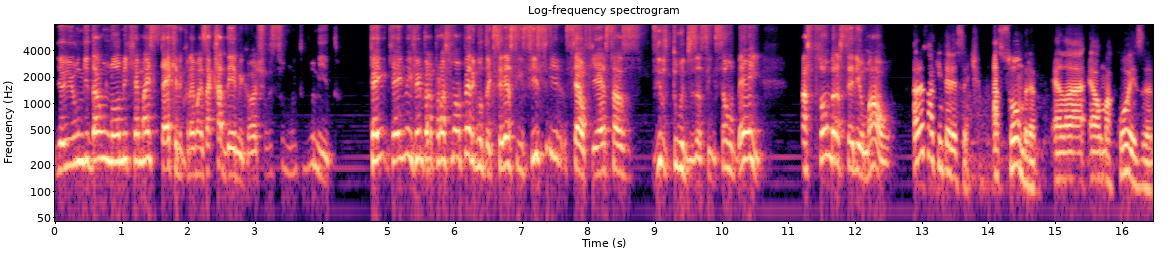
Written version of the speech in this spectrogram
e o Jung dá um nome que é mais técnico, né? mais acadêmico. Eu acho isso muito bonito. Que aí, que aí me vem para a próxima pergunta, que seria assim: se esse self e essas virtudes assim são o bem, a sombra seria o mal? Olha só que interessante. A sombra, ela é uma coisa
